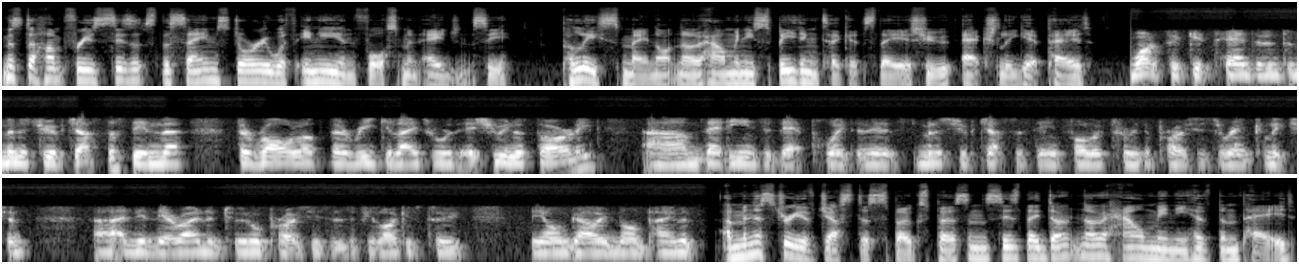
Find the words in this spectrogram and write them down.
Mr. Humphreys says it's the same story with any enforcement agency. Police may not know how many speeding tickets they issue actually get paid. Once it gets handed into Ministry of Justice, then the, the role of the regulator or the issuing authority, um, that ends at that point, and then it's the Ministry of Justice then follow through the process around collection, uh, and then their own internal processes, if you like, as to the ongoing non-payment. A Ministry of Justice spokesperson says they don't know how many have been paid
